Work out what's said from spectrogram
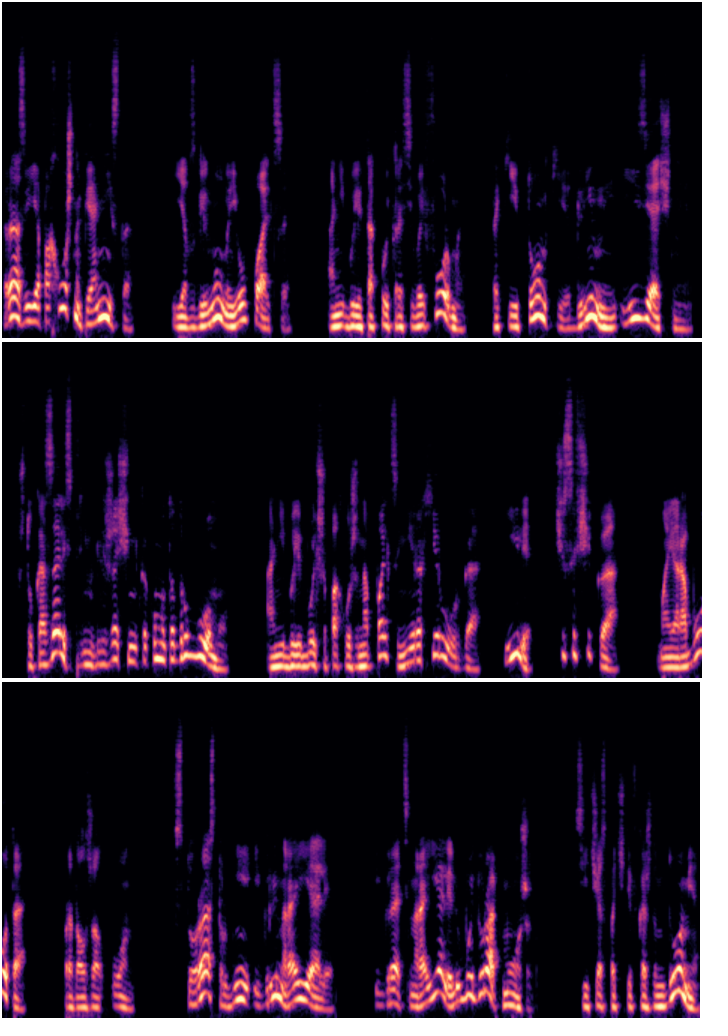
Разве я похож на пианиста? Я взглянул на его пальцы. Они были такой красивой формы, такие тонкие, длинные и изящные, что казались принадлежащими какому-то другому, они были больше похожи на пальцы нейрохирурга или часовщика. Моя работа, продолжал он, в сто раз труднее игры на рояле. Играть на рояле любой дурак может. Сейчас почти в каждом доме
